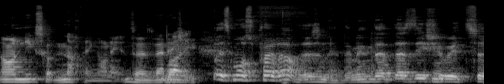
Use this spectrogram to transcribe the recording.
our nuke's got nothing on it in terms of energy. Right. But it's more spread out, isn't it? I mean, that, that's the issue with uh,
